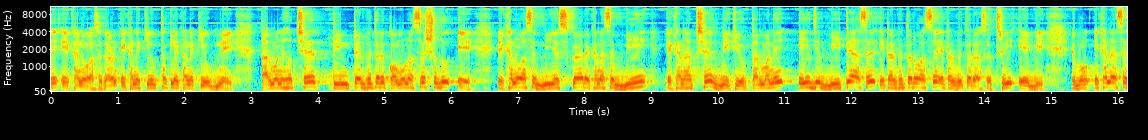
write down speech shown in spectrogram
এ এখানেও আছে। কারণ এখানে কিউব থাকলে এখানে কিউব নেই। তার মানে হচ্ছে তিনটের ভিতরে কমন আছে শুধু এ। এখানেও আছে বি স্কোয়ার এখানে আছে বি এখানে আছে বি কিউব তার মানে এই যে বিটা আছে, এটার ভিতরেও আছে, এটার ভিতরে আছে থ্রি এ বি এবং এখানে আছে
